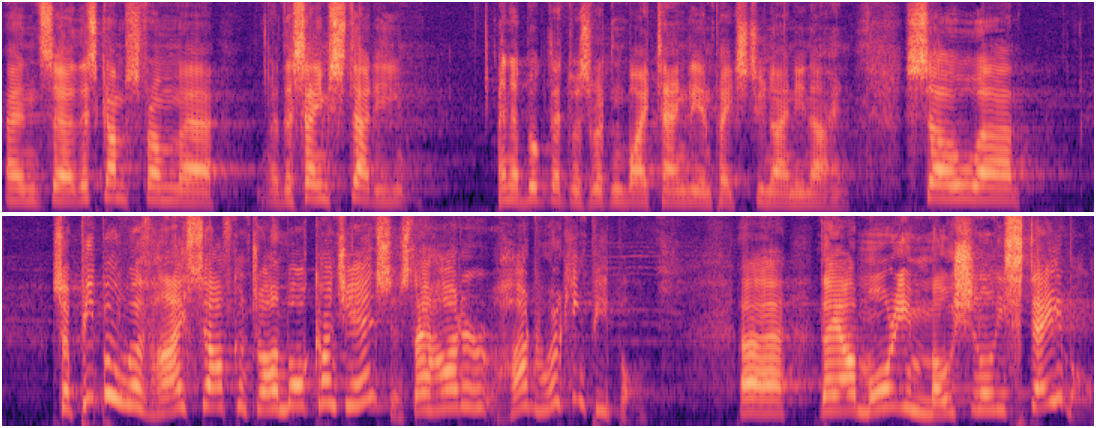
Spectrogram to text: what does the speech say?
And so this comes from uh, the same study in a book that was written by Tangney on page 299. So, uh, so people with high self control are more conscientious, they're harder, hardworking people. Uh, they are more emotionally stable.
